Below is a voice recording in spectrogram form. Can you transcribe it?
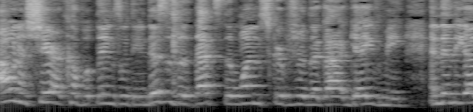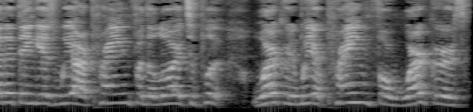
I want to share a couple things with you. This is that's the one scripture that God gave me. And then the other thing is we are praying for the Lord to put workers. We are praying for workers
